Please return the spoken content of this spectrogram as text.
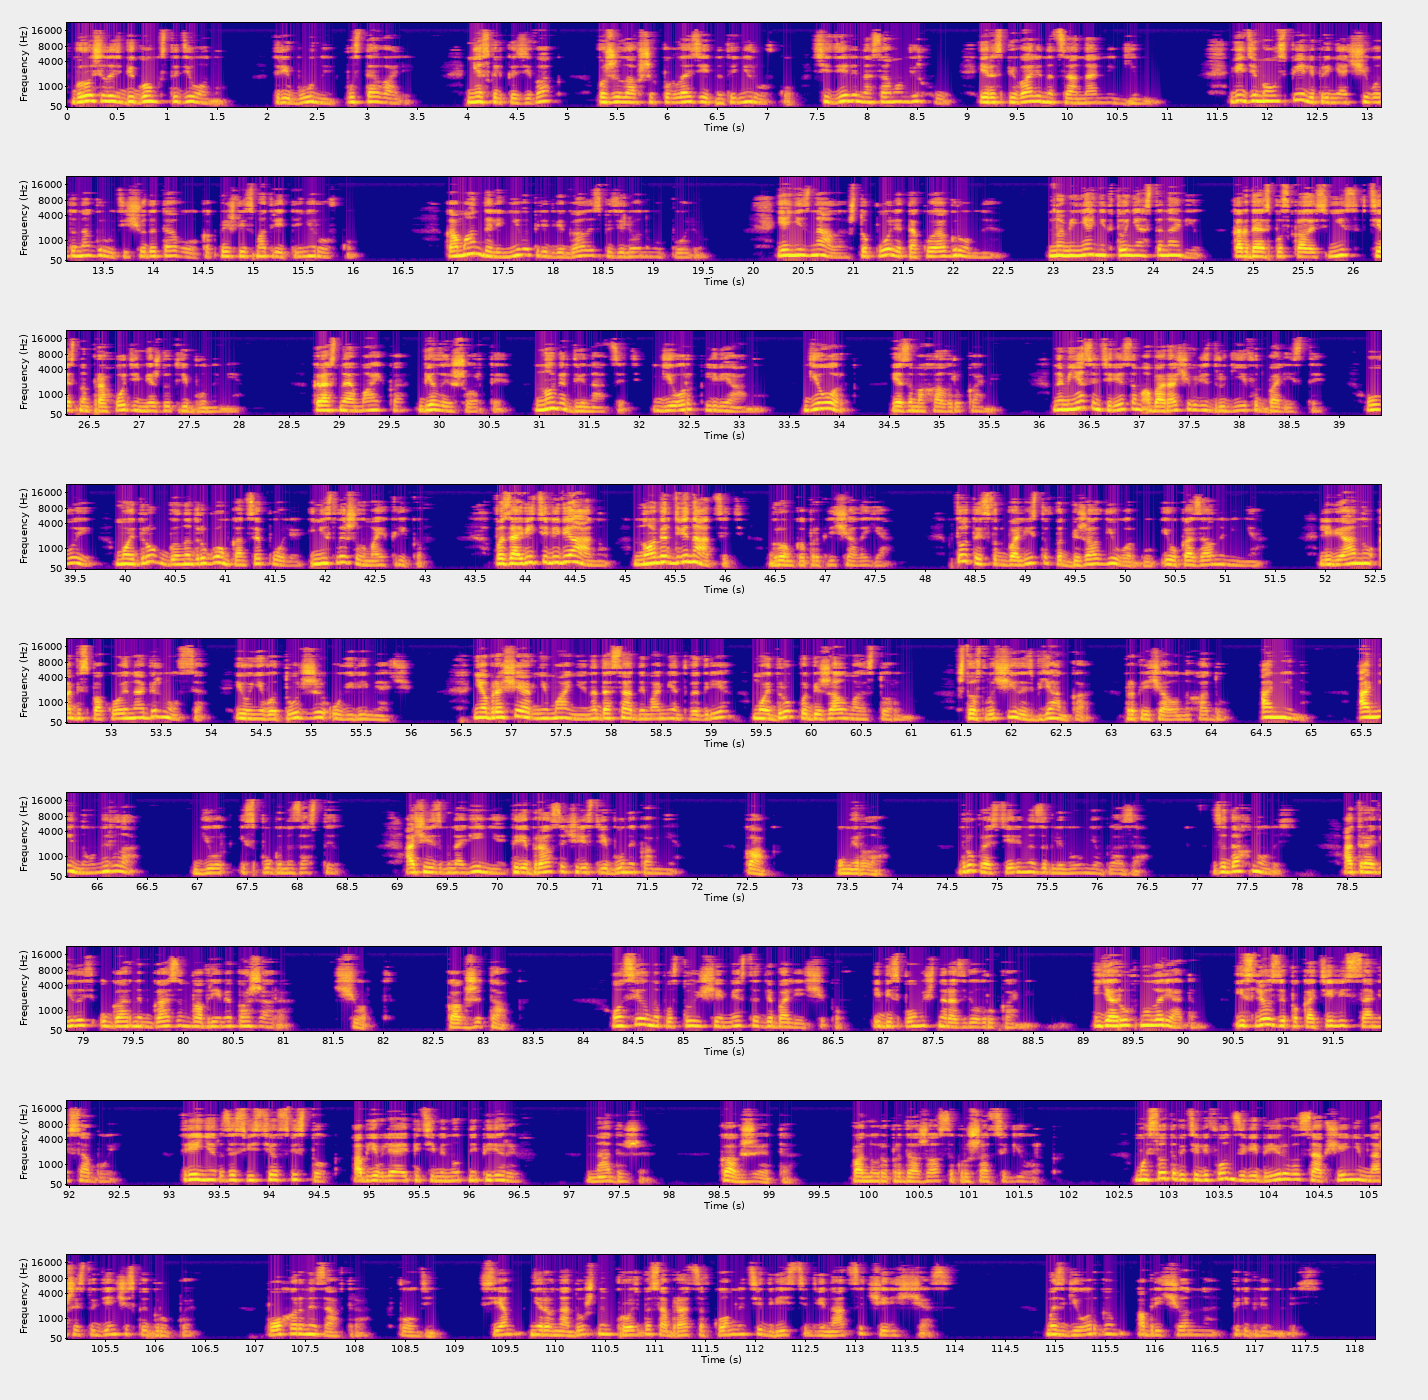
Бросилась бегом к стадиону. Трибуны пустовали. Несколько зевак, пожелавших поглазеть на тренировку, сидели на самом верху и распевали национальный гимн. Видимо, успели принять чего-то на грудь еще до того, как пришли смотреть тренировку. Команда лениво передвигалась по зеленому полю. Я не знала, что поле такое огромное, но меня никто не остановил, когда я спускалась вниз в тесном проходе между трибунами. Красная майка, белые шорты, номер 12, Георг Левиану. «Георг!» – я замахала руками. На меня с интересом оборачивались другие футболисты. Увы, мой друг был на другом конце поля и не слышал моих криков. «Позовите Левиану! Номер двенадцать!» – громко прокричала я. Кто-то из футболистов подбежал к Георгу и указал на меня. Левиану обеспокоенно обернулся, и у него тут же увели мяч. Не обращая внимания на досадный момент в игре, мой друг побежал в мою сторону. «Что случилось, Бьянка?» – прокричал он на ходу. «Амина! Амина умерла!» Георг испуганно застыл а через мгновение перебрался через трибуны ко мне. «Как?» «Умерла». Друг растерянно заглянул мне в глаза. Задохнулась. Отравилась угарным газом во время пожара. Черт! Как же так? Он сел на пустующее место для болельщиков и беспомощно развел руками. Я рухнула рядом, и слезы покатились сами собой. Тренер засвистел свисток, объявляя пятиминутный перерыв. Надо же, как же это? Понуро продолжал сокрушаться Георг. Мой сотовый телефон завибрировал сообщением нашей студенческой группы. Похороны завтра, в полдень. Всем неравнодушным просьба собраться в комнате 212 через час. Мы с Георгом обреченно переглянулись.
